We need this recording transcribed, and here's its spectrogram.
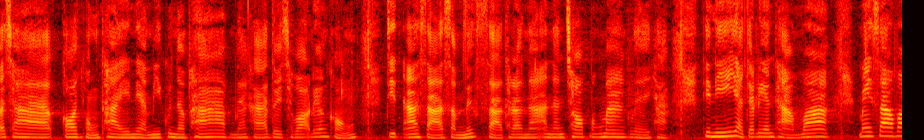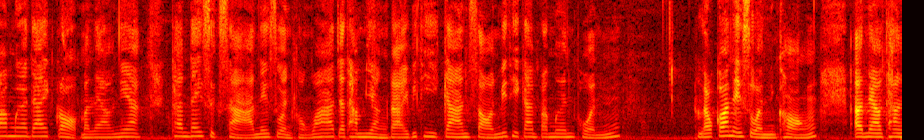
ประชากรของไทยเนี่ยมีคุณภาพนะคะ โดยเฉพาะเรื่องของจิตอาสาสำนึกสาธารณะอันนั้นชอบมาก ๆ เลยค่ะ ทีนี้อยากจะเรียนถามว่าไม่ทราบว่าเมื่อได้กรอบมาแล้วเนี่ยท่านได้ศึกษาในส่วนของว่าจะทำอย่างไรวิธีการสอนวิธีการประเมินผล แล้วก็ในส่วนของแนวทาง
